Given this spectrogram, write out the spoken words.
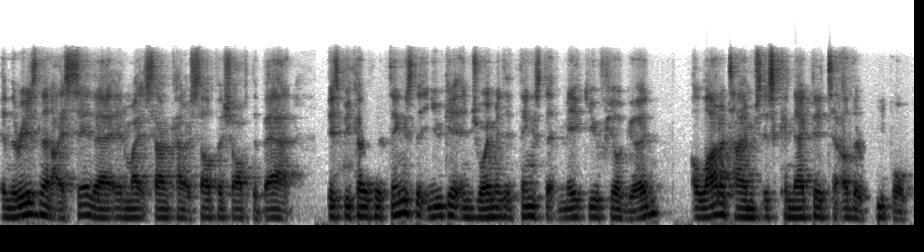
and the reason that i say that it might sound kind of selfish off the bat is because the things that you get enjoyment, the things that make you feel good, a lot of times is connected to other people.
